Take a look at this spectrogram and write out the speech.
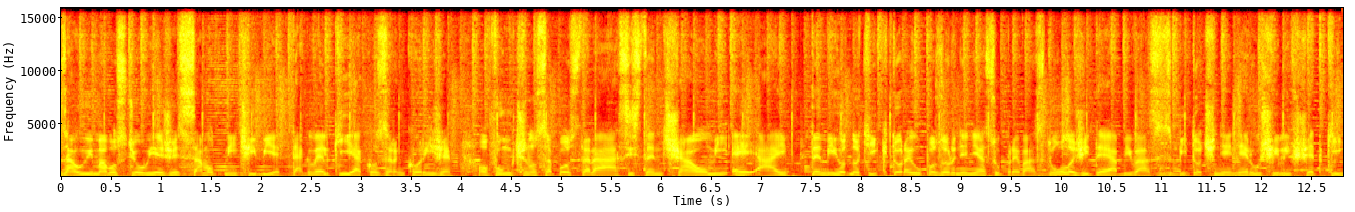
Zaujímavosťou je, že samotný čip je tak veľký ako zrnko ríže. O funkčnosť sa postará asistent Xiaomi AI. Ten vyhodnotí, ktoré upozornenia sú pre vás dôležité, aby vás zbytočne nerušili všetky.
